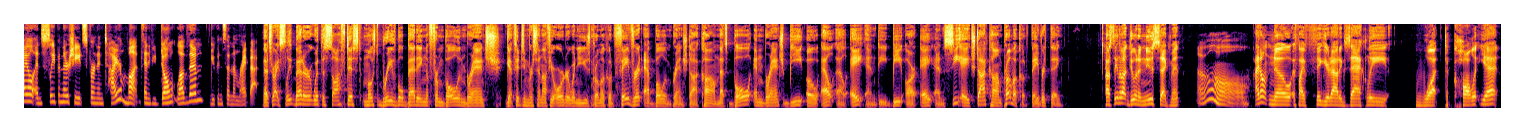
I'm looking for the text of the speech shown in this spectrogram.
and sleep in their sheets for an entire month. And if you don't love them, you can send them right back. That's right. Sleep better with the softest, most breathable bedding from Boll and Branch. Get 15% off your order when you use promo code favorite at bollandbranch.com. That's Boll and Branch, B O L L A N D B R A N C H.com. Promo code favorite thing. I was thinking about doing a new segment. Oh. I don't know if I've figured out exactly what to call it yet.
